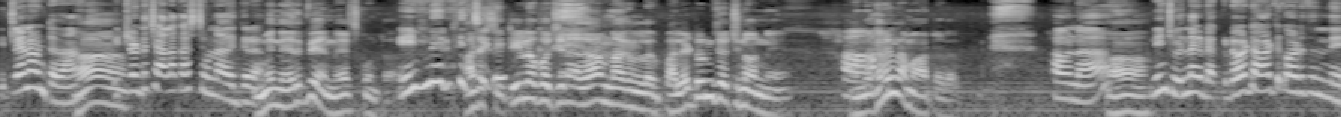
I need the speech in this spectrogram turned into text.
ఇట్లానే ఉంటదా? ఆ. ఇట్లుంటే చాలా కష్టం నా దగ్గర. మీరు నేర్పియండి నేర్చుకుంటా. ఏం నేర్పి అంటే సిటీలోకి వచ్చిన కదా నాకు పల్లెటూరు నుంచి వచ్చిన వాడిని. అందుకని ఇలా మాట్లాడాలి అవునా? ఆ. నేను చూడు నాకు ఎక్కడో డౌట్ కొడుతుంది.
